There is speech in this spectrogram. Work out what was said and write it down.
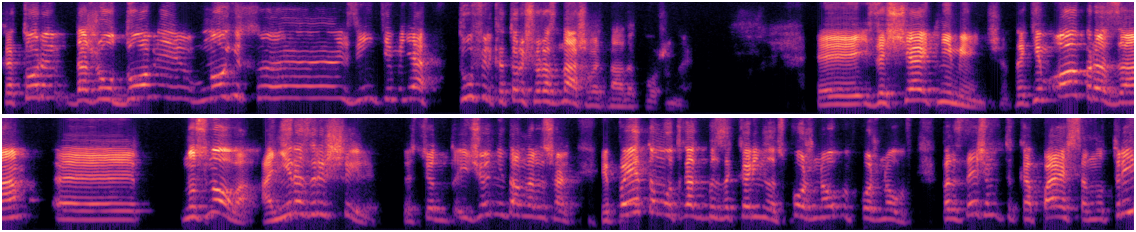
который даже удобнее многих, э, извините меня, туфель, которые еще разнашивать надо кожаные. Э, и защищает не меньше. Таким образом, э, но снова, они разрешили. То есть еще недавно разрешали. И поэтому вот как бы закоренилось кожаная обувь, кожаная обувь. По-настоящему ты копаешься внутри,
